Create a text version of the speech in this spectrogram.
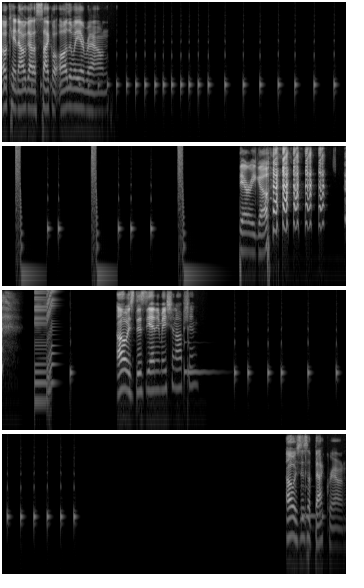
Okay, now we gotta cycle all the way around. There we go. oh, is this the animation option? Oh, is this a background?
